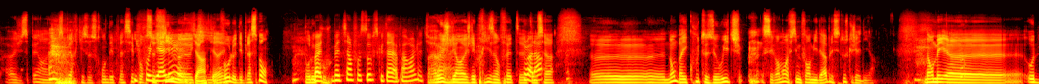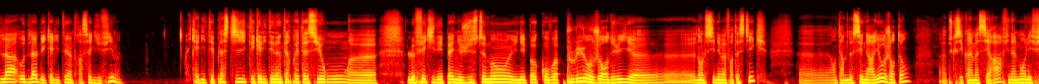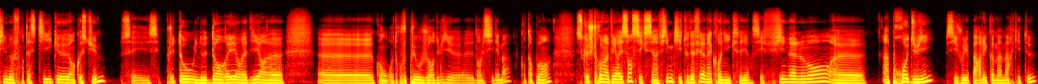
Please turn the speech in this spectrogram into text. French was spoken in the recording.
Ah ouais, J'espère hein, j'espère qu'ils se seront déplacés Il pour faut ce y aller. film euh, a qui intérêt. vaut le déplacement. Pour le Bah, coup. bah tiens, Fausto, parce que tu as la parole. tu Ah vas- oui, je l'ai, je l'ai prise en fait, euh, Voilà. comme ça. Euh, non, bah écoute, The Witch, c'est vraiment un film formidable, et c'est tout ce que j'ai à dire. Non, mais euh, au-delà, au-delà des qualités intrinsèques du film, les qualités plastiques, les qualités d'interprétation, euh, le fait qu'il dépeigne justement une époque qu'on voit plus aujourd'hui euh, dans le cinéma fantastique, euh, en termes de scénario, j'entends, euh, parce que c'est quand même assez rare finalement les films fantastiques euh, en costume. C'est, plutôt une denrée, on va dire, euh, euh, qu'on retrouve plus aujourd'hui euh, dans le cinéma contemporain. Ce que je trouve intéressant, c'est que c'est un film qui est tout à fait anachronique. C'est-à-dire, c'est finalement euh, un produit, si je voulais parler comme un marketeur,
